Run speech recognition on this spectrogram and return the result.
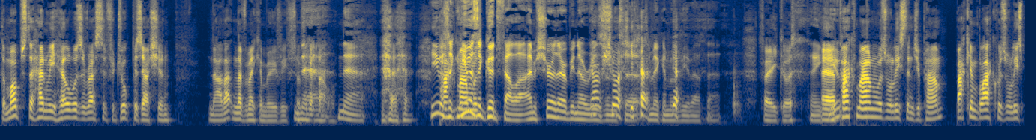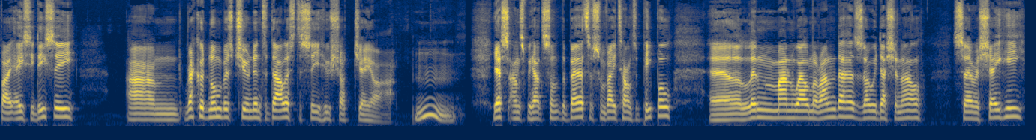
The mobster Henry Hill was arrested for drug possession. Now that'd never make a movie, so forget Nah, that one. nah. He was a, he was was- a good fella. I'm sure there would be no reason sure, to, yeah, to make a movie about that. Very good. Thank uh, you. Pac-Man was released in Japan. Back in Black was released by AC/DC, and record numbers tuned into Dallas to see who shot JR. Mm. Yes, and we had some the births of some very talented people: uh, Lin Manuel Miranda, Zooey Deschanel, Sarah Shahi,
